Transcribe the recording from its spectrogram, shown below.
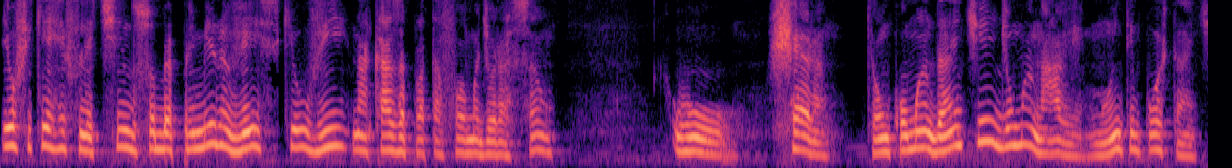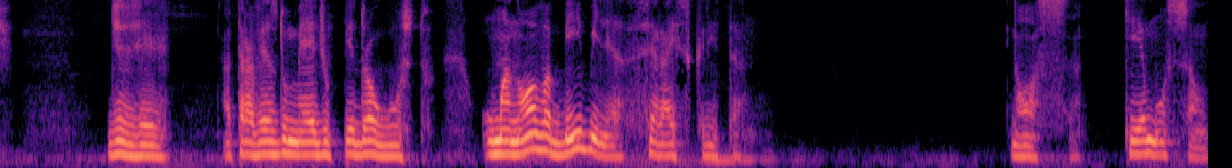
Eu fiquei refletindo sobre a primeira vez que eu vi na casa plataforma de oração o Sharon, que é um comandante de uma nave muito importante, dizer: através do médio Pedro Augusto. Uma nova Bíblia será escrita. Nossa, que emoção!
